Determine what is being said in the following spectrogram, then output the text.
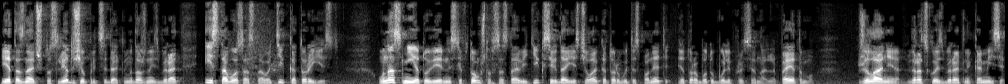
И это значит, что следующего председателя мы должны избирать из того состава ТИК, который есть. У нас нет уверенности в том, что в составе ТИК всегда есть человек, который будет исполнять эту работу более профессионально. Поэтому желание городской избирательной комиссии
